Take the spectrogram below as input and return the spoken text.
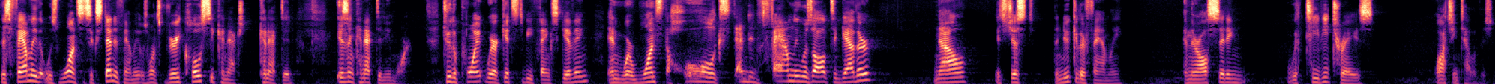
this family that was once, this extended family that was once very closely connect, connected, isn't connected anymore. To the point where it gets to be Thanksgiving and where once the whole extended family was all together, now it's just the nuclear family, and they're all sitting with TV trays watching television.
